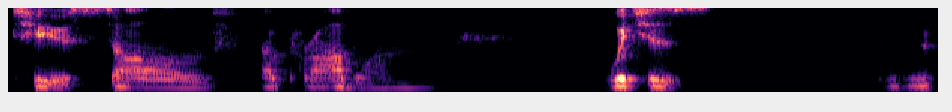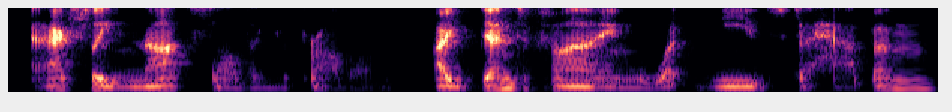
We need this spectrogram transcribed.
to solve a problem, which is actually not solving the problem. Identifying what needs to happen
